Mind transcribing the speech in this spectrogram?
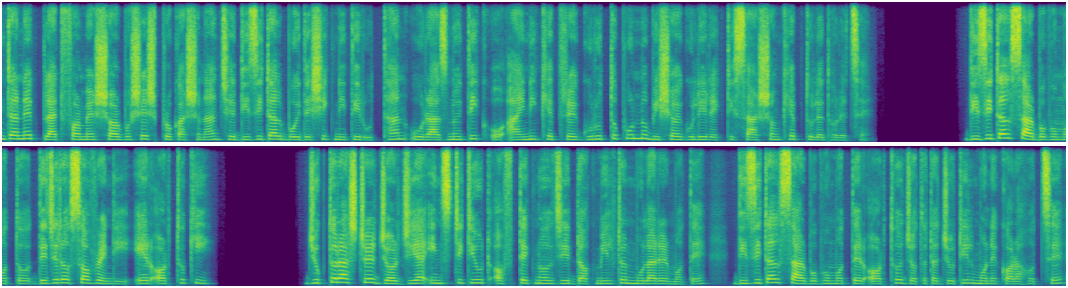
ইন্টারনেট প্ল্যাটফর্মের সর্বশেষ প্রকাশনা যে ডিজিটাল বৈদেশিক নীতির উত্থান ও রাজনৈতিক ও আইনি ক্ষেত্রে গুরুত্বপূর্ণ বিষয়গুলির একটি সারসংক্ষেপ তুলে ধরেছে। ডিজিটাল সার্বভৌমত্ব ডিজিটাল সভরেন্ডি এর অর্থ কী? যুক্তরাষ্ট্রের জর্জিয়া ইনস্টিটিউট অফ টেকনোলজির ডক মিল্টন মুলারের মতে, ডিজিটাল সার্বভৌমত্বের অর্থ যতটা জটিল মনে করা হচ্ছে,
